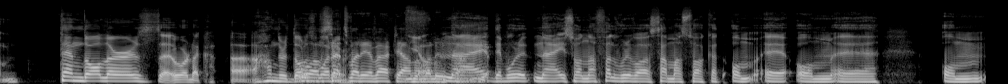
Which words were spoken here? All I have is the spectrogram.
um, 10 dollars or like uh, 100 dollars, Oavsett whatever. vad det är värt i annan Ja. valuta. Nej, det borde, nej, i sådana fall borde det vara samma sak att om, eh, om, eh, om...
